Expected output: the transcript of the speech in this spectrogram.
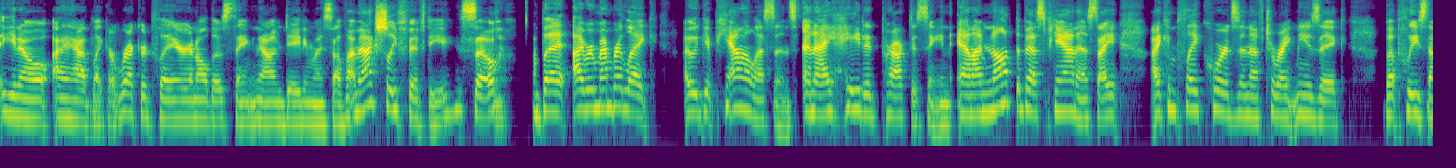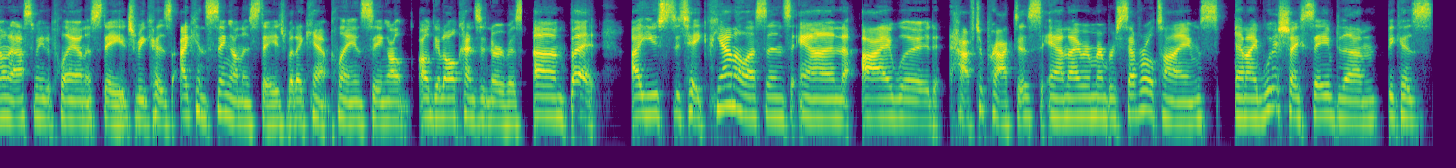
you know i had like a record player and all those things now i'm dating myself. I'm actually 50 so but i remember like I would get piano lessons and I hated practicing. And I'm not the best pianist. I I can play chords enough to write music, but please don't ask me to play on a stage because I can sing on a stage, but I can't play and sing. I'll I'll get all kinds of nervous. Um, but I used to take piano lessons and I would have to practice. And I remember several times, and I wish I saved them because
